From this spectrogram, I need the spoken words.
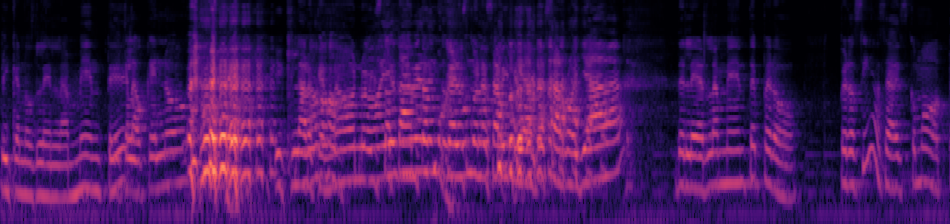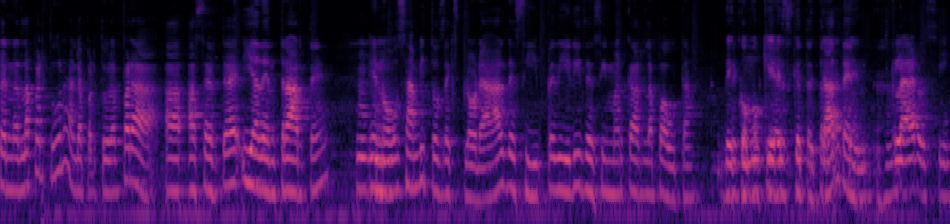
Y que nos leen la mente. Claro que no. Y claro que No, no, no he visto tantas mujeres con esa habilidad desarrollada de leer la mente, pero, pero sí, o sea, es como tener la apertura, la apertura para a- hacerte y adentrarte en nuevos ámbitos, de explorar, de sí pedir y de sí marcar la pauta. de, cómo, quieres que te traten. Ajá. Claro, sí.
